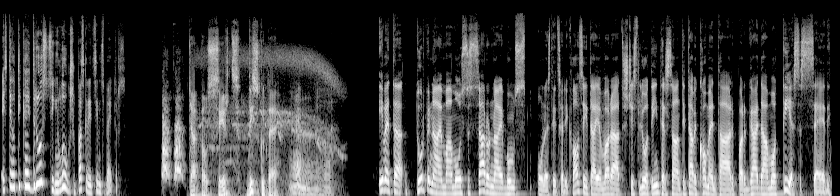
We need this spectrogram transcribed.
es tev tikai drusciņu lūgšu paskatīt 100 metrus. Ķerpaus sirds diskutē. Iveta, turpinājumā mūsu sarunai mums, un es ticu, arī klausītājiem, varētu šķist ļoti interesanti tavi komentāri par gaidāmo tiesas sēdi.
